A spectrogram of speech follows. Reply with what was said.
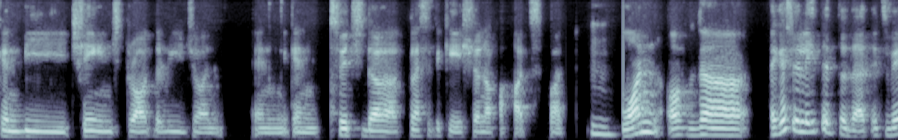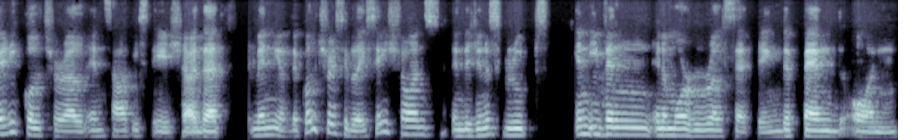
can be changed throughout the region and we can switch the classification of a hotspot. Mm. One of the I guess related to that, it's very cultural in Southeast Asia that many of the cultures, civilizations, indigenous groups, and even in a more rural setting depend on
